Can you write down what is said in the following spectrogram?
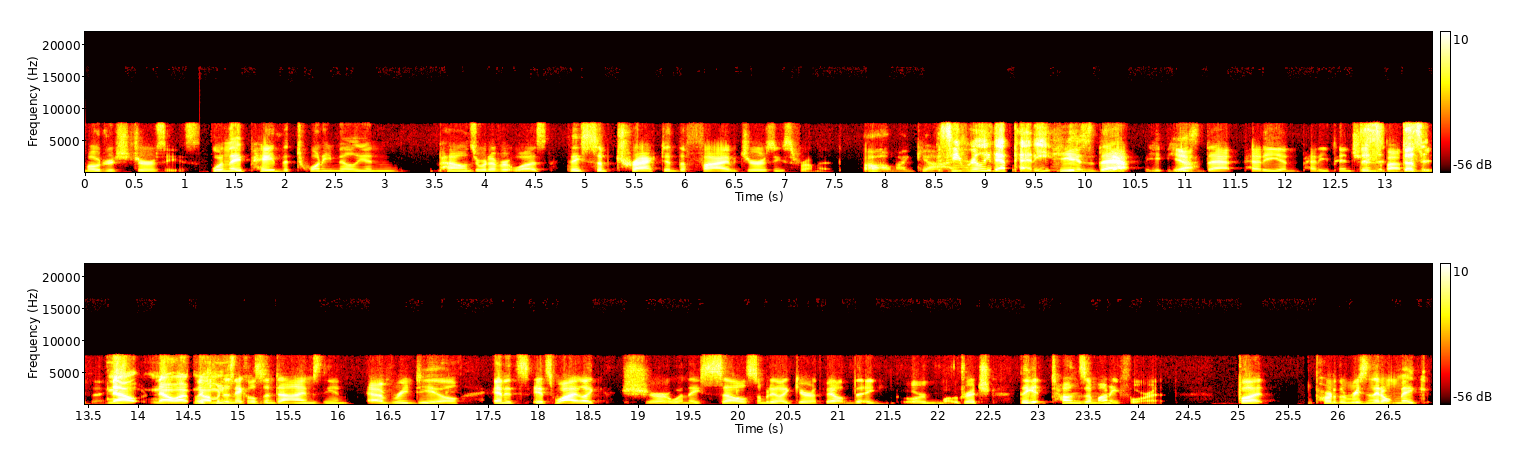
Modric jerseys. When they paid the 20 million pounds or whatever it was, they subtracted the five jerseys from it. Oh my god! Is he really that petty? He is that he, he Yeah. is that petty and penny pinching Does, about does everything. it, now, now, I, now like I'm he gonna. nickels and dimes the in every deal, and it's it's why like sure when they sell somebody like Gareth Bale they or Modric they get tons of money for it, but part of the reason they don't make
